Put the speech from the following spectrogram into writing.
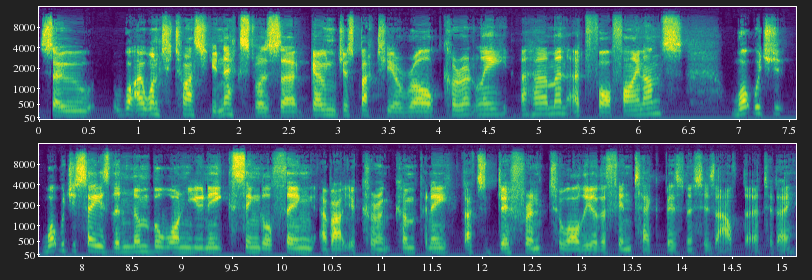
So, what I wanted to ask you next was uh, going just back to your role currently, uh, Herman, at 4finance. What would you What would you say is the number one unique single thing about your current company that's different to all the other fintech businesses out there today?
